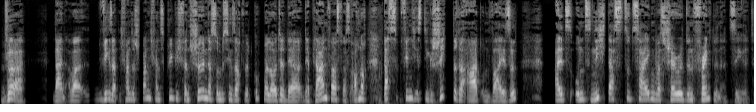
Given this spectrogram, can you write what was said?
Bäh. Nein, aber wie gesagt, ich fand es spannend, ich fand es creepy, ich fand es schön, dass so ein bisschen gesagt wird, guck mal Leute, der, der plant was, was auch noch. Das finde ich ist die geschicktere Art und Weise, als uns nicht das zu zeigen, was Sheridan Franklin erzählt.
